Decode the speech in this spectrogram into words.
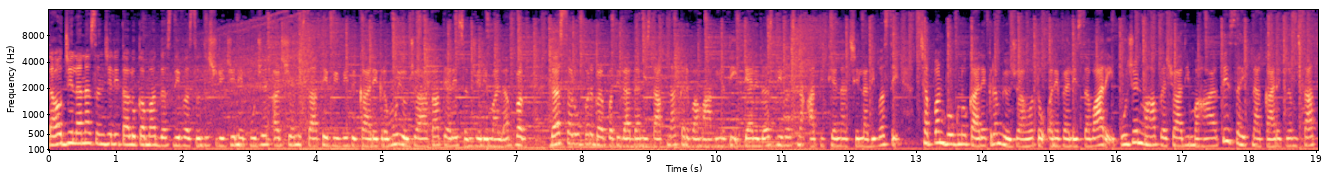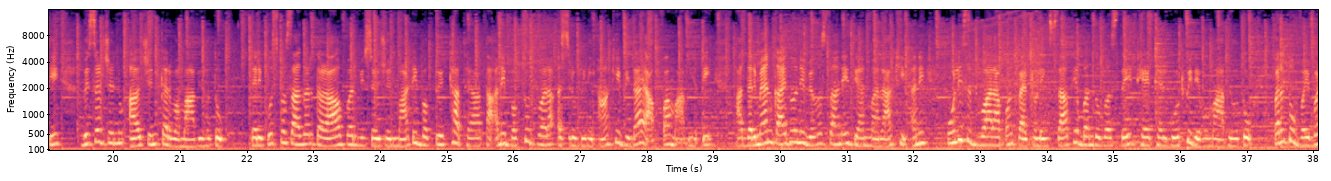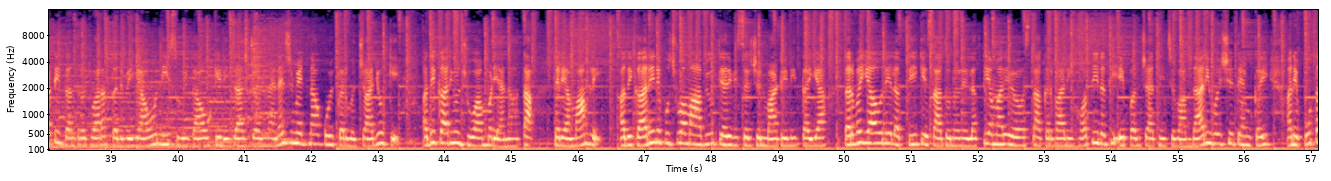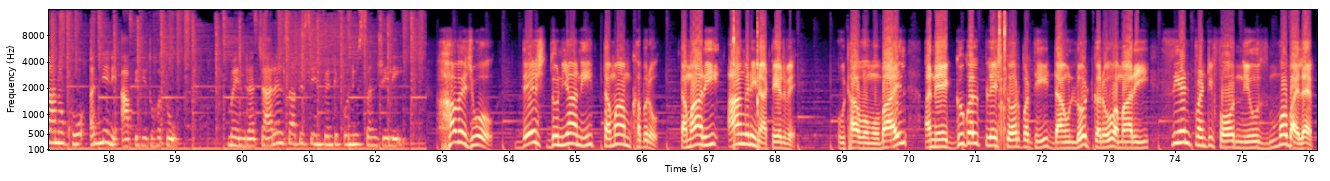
દાહોદ જિલ્લાના સંજેલી તાલુકામાં દસ દિવસ સુધી શ્રીજીને પૂજન અર્ચન સાથે વિવિધ કાર્યક્રમો યોજાયા હતા ત્યારે સંજેલીમાં લગભગ દસ સ્થળો પર ગણપતિ દાદાની સ્થાપના કરવામાં આવી હતી. ત્યારે દસ દિવસના આતિથ્યના છેલ્લા દિવસે છપ્પન ભોગનો કાર્યક્રમ યોજાયો હતો અને વહેલી સવારે પૂજન મહાપ્રસાદી મહાઆરતી સહિતના કાર્યક્રમ સાથે વિસર્જનનું આયોજન કરવામાં આવ્યું હતું. ત્યારે પુષ્પસાગર તળાવ પર વિસર્જન માટે ભક્તો એકઠા થયા હતા અને ભક્તો દ્વારા અશ્રુભીની આંખે વિદાય આપવામાં આવી હતી. આ દરમિયાન કાયદો અને વ્યવસ્થાને ધ્યાનમાં રાખી અને પોલીસ દ્વારા પણ પેટ્રોલિંગ સાથે બંદોબસ્તે ઠેર ઠેર ગોઠવી દેવામાં આવ્યો હતો. પરંતુ વહીવટી તંત્ર દ્વારા તરવૈયાઓની સુવિધાઓ કે ડિઝાસ્ટર મેનેજમેન્ટના કોઈ કર્મચારીઓ કે અધિકારીઓ જોવા મળ્યા ન હતા. ત્યારે આ મામલે અધિકારીને પૂછવામાં આવ્યું, ત્યારે વિસર્જન માટેની તૈયાર તરવૈયાઓને લગતી કે સાધનોને લગતી અમારી વ્યવસ્થા કરવાની હોતી નથી, એ પંચાયતની જવાબદારી હોય છે તેમ કહી અને પોતાનો ખો અન્યને આપી દીધો હતો. મહેન્દ્ર ચારેલ સાથે CN twenty four news Sanjeli. હવે જુઓ, દેશ દુનિયાની તમામ ખબરો તમારી આંગળીના ટેરવે. ઉઠાવો મોબાઈલ અને ગૂગલ પ્લે સ્ટોર પરથી ડાઉનલોડ કરો અમારી CN twenty four news mobile app.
